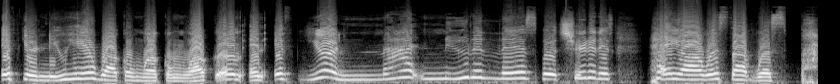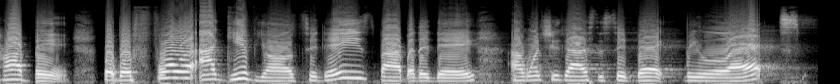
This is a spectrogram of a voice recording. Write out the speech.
if you're new here, welcome, welcome, welcome. And if you're not new to this, but true to this, hey y'all, what's up? What's poppin'? But before I give y'all today's vibe of the day, I want you guys to sit back, relax,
